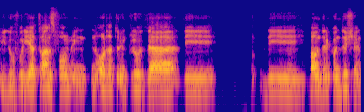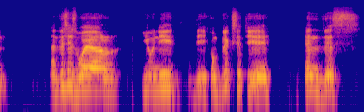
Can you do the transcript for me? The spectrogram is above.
you do Fourier transform in, in order to include the, the, the boundary condition. And this is where you need the complexity in this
